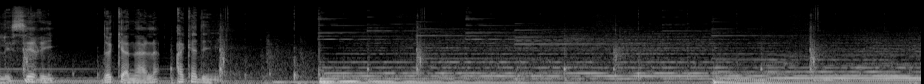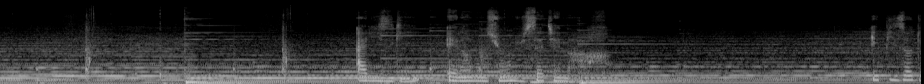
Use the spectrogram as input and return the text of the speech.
les séries de Canal Académie. Alice Guy et l'invention du 7e art. Épisode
